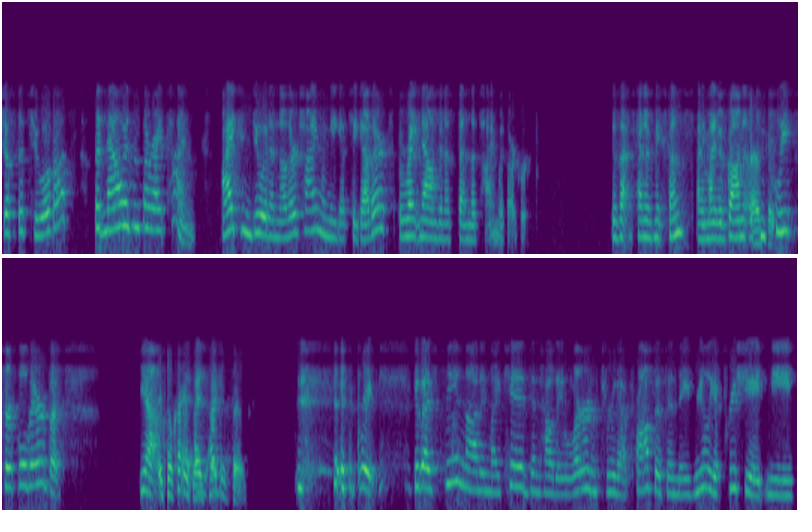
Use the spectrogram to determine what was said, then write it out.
just the two of us, but now isn't the right time. I can do it another time when we get together, but right now I'm going to spend the time with our group. Does that kind of make sense? I might have gone a complete circle there, but yeah. It's okay. It makes perfect sense. Great because I've seen that in my kids and how they learn through that process, and they really appreciate me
